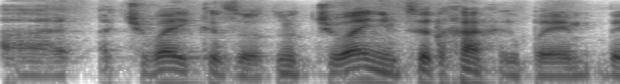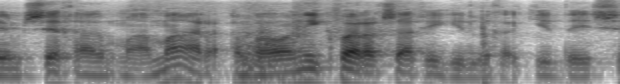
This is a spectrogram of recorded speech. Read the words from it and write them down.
התשובה היא כזאת, התשובה היא נמצאת אחר כך בהמשך המאמר, אבל אני כבר עכשיו אגיד לך כדי ש...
